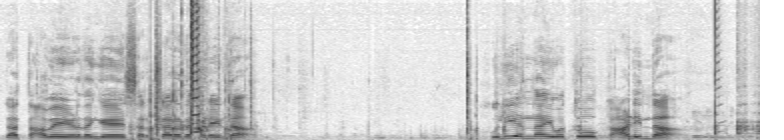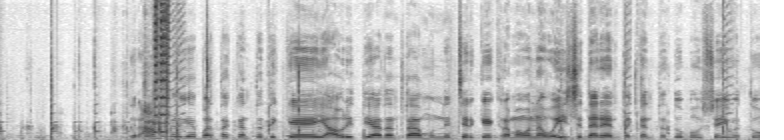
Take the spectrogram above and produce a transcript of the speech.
ಈಗ ತಾವೇ ಹೇಳ್ದಂಗೆ ಸರ್ಕಾರದ ಕಡೆಯಿಂದ ಹುಲಿಯನ್ನು ಇವತ್ತು ಕಾಡಿಂದ ಗ್ರಾಮಗಳಿಗೆ ಬರ್ತಕ್ಕಂಥದ್ದಕ್ಕೆ ಯಾವ ರೀತಿಯಾದಂಥ ಮುನ್ನೆಚ್ಚರಿಕೆ ಕ್ರಮವನ್ನು ವಹಿಸಿದ್ದಾರೆ ಅಂತಕ್ಕಂಥದ್ದು ಬಹುಶಃ ಇವತ್ತು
